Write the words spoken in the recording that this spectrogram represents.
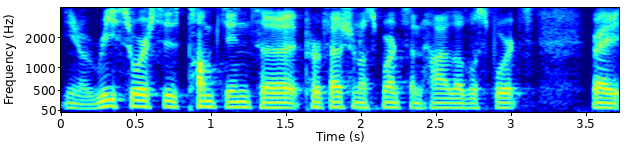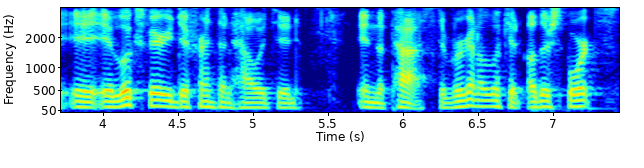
you know resources pumped into professional sports and high level sports, right? It, it looks very different than how it did in the past. If we're gonna look at other sports,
